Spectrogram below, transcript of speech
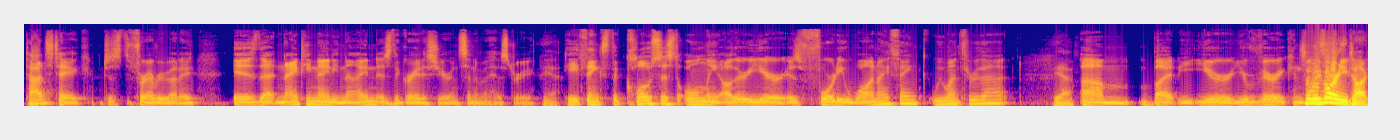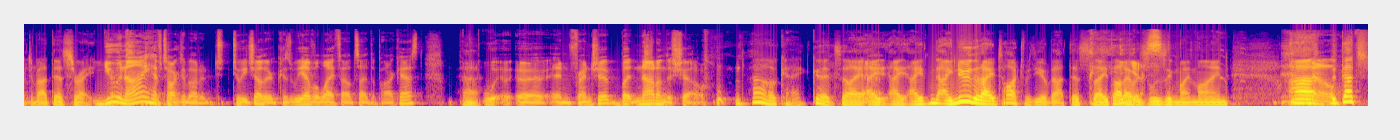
Todd's take, just for everybody, is that 1999 is the greatest year in cinema history. Yeah. He thinks the closest only other year is 41. I think we went through that. Yeah. Um, but you're you're very convinced. So we've already talked about this, right? You and I have talked about it t- to each other because we have a life outside the podcast Uh. w- uh, and friendship, but not on the show. Oh, okay, good. So I, I, I, I, I knew that I talked with you about this. So I thought I was losing my mind. Uh, No. But that's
